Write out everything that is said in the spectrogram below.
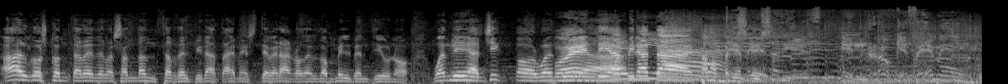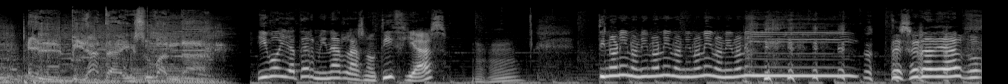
algo os contaré de las andanzas del pirata en este verano del 2021. Buen día, chicos, buen, Buen día, Buen pirata, día. estamos De 6 pendientes. a 10 en Rock FM, El Pirata y su banda. Y voy a terminar las noticias. Noni, noni, noni, noni, noni. ¿Te suena de algo?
